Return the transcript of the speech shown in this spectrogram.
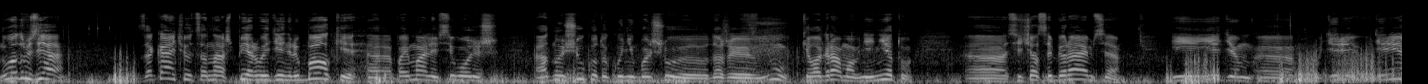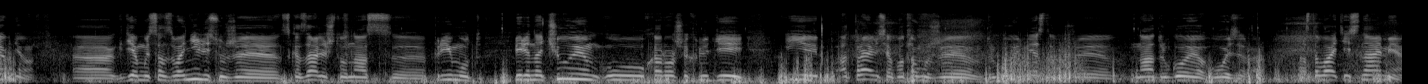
Ну вот, друзья, заканчивается наш первый день рыбалки. Э, Поймали всего лишь одну щуку такую небольшую, даже ну, килограмма в ней нету. Э, Сейчас собираемся и едем э, в дере- в деревню, э, где мы созвонились уже, сказали, что нас примут, переночуем у хороших людей и отправимся потом уже в другое место, уже на другое озеро. Оставайтесь с нами,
